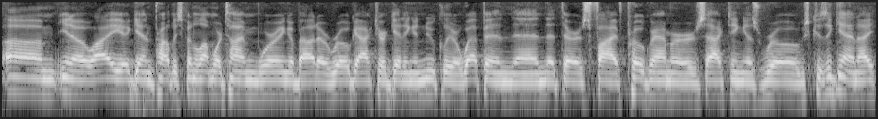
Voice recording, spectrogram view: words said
um, you know, I, again, probably spend a lot more time worrying about a rogue actor getting a nuclear weapon than that there's five programmers acting as rogues. Because again, I,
